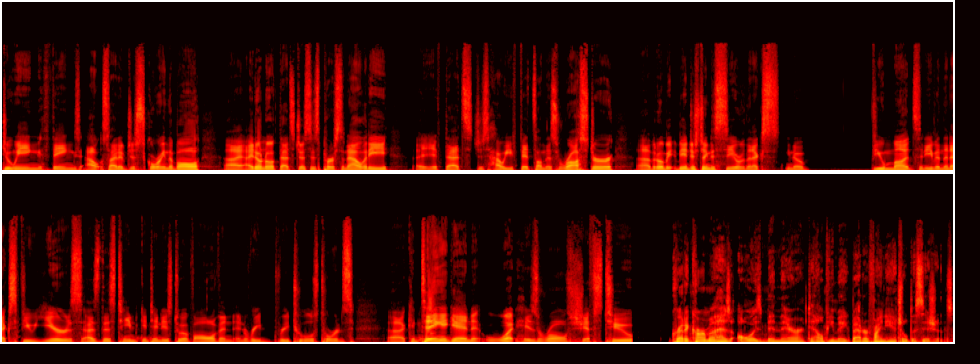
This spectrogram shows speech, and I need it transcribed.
doing things outside of just scoring the ball. Uh, I don't know if that's just his personality. Uh, if that's just how he fits on this roster. Uh, but it'll be, interesting to see over the next, you know, few months and even the next few years as this team continues to evolve and, and re- retools towards uh, continuing again what his role shifts to. Credit Karma has always been there to help you make better financial decisions.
